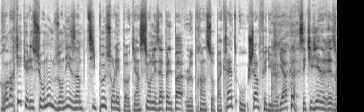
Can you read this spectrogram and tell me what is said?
Remarquez que les surnoms nous en disent un petit peu sur l'époque. hein. Si on ne les appelle pas le prince aux pâquerettes ou Charles fait du yoga, c'est qu'il y a une raison.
